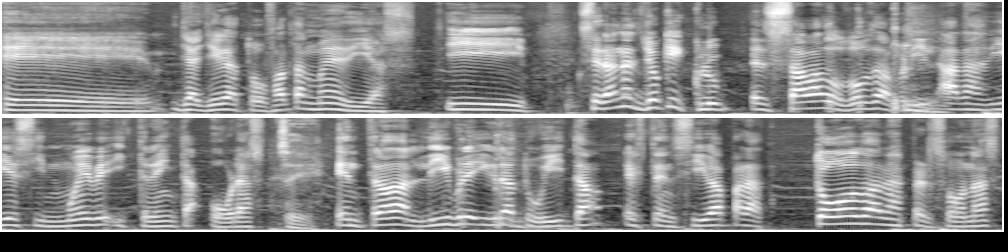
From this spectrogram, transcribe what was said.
Eh, ya llega todo, faltan nueve días. Y será en el Jockey Club el sábado 2 de abril a las 19 y 30 horas. Sí. Entrada libre y gratuita, extensiva para todas las personas,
